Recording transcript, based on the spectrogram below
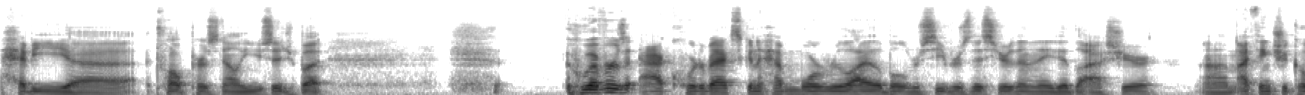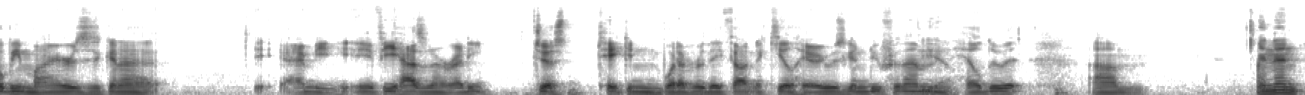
heavy uh, 12 personnel usage. But whoever's at quarterback is going to have more reliable receivers this year than they did last year. Um, I think Jakobi Meyers is going to I mean, if he hasn't already, just taken whatever they thought N'Keal Harry was going to do for them, Yeah. and he'll do it. Um, and then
